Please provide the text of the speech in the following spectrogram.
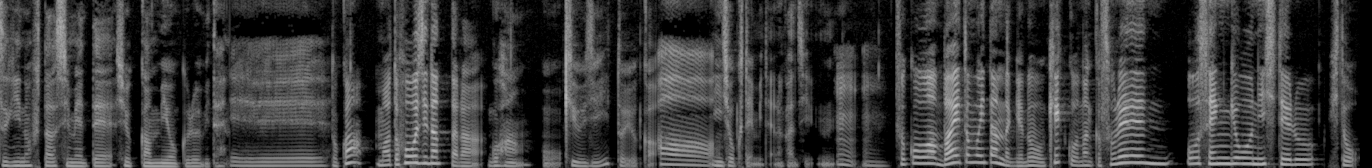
棺の蓋閉めて出棺見送るみたいな。へえとか、まあ、あと法事だったらご飯を給仕というか飲食店みたいな感じ、うん。うんうん。そこはバイトもいたんだけど結構なんかそれを専業にしてる人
